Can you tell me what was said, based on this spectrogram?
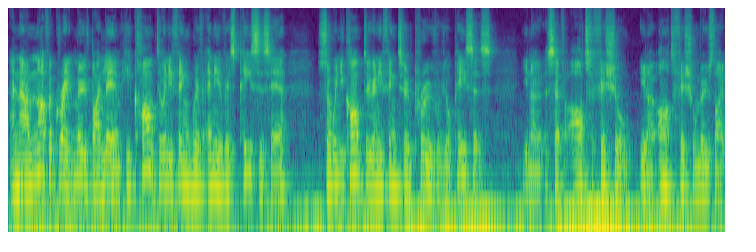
And now another great move by Liem. He can't do anything with any of his pieces here. So when you can't do anything to improve with your pieces, you know, except for artificial, you know, artificial moves like,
